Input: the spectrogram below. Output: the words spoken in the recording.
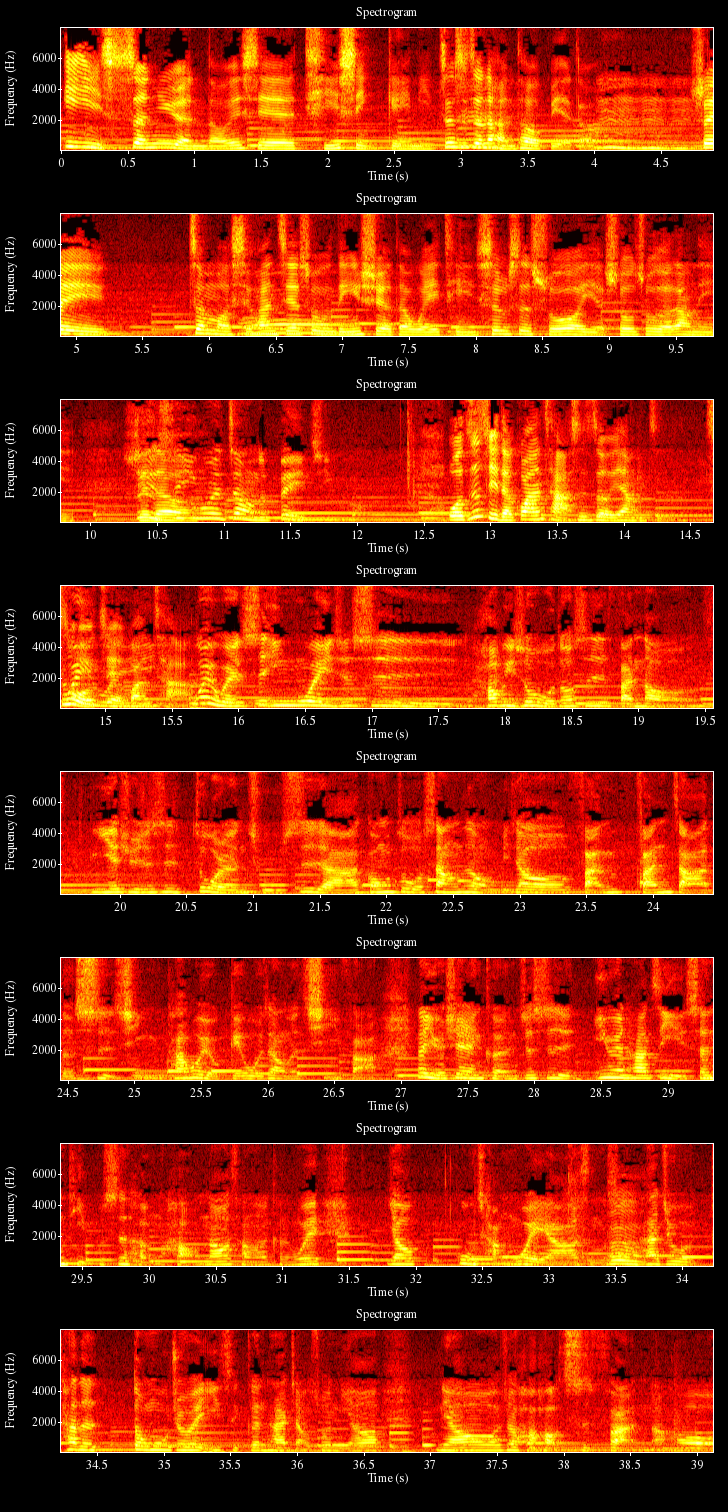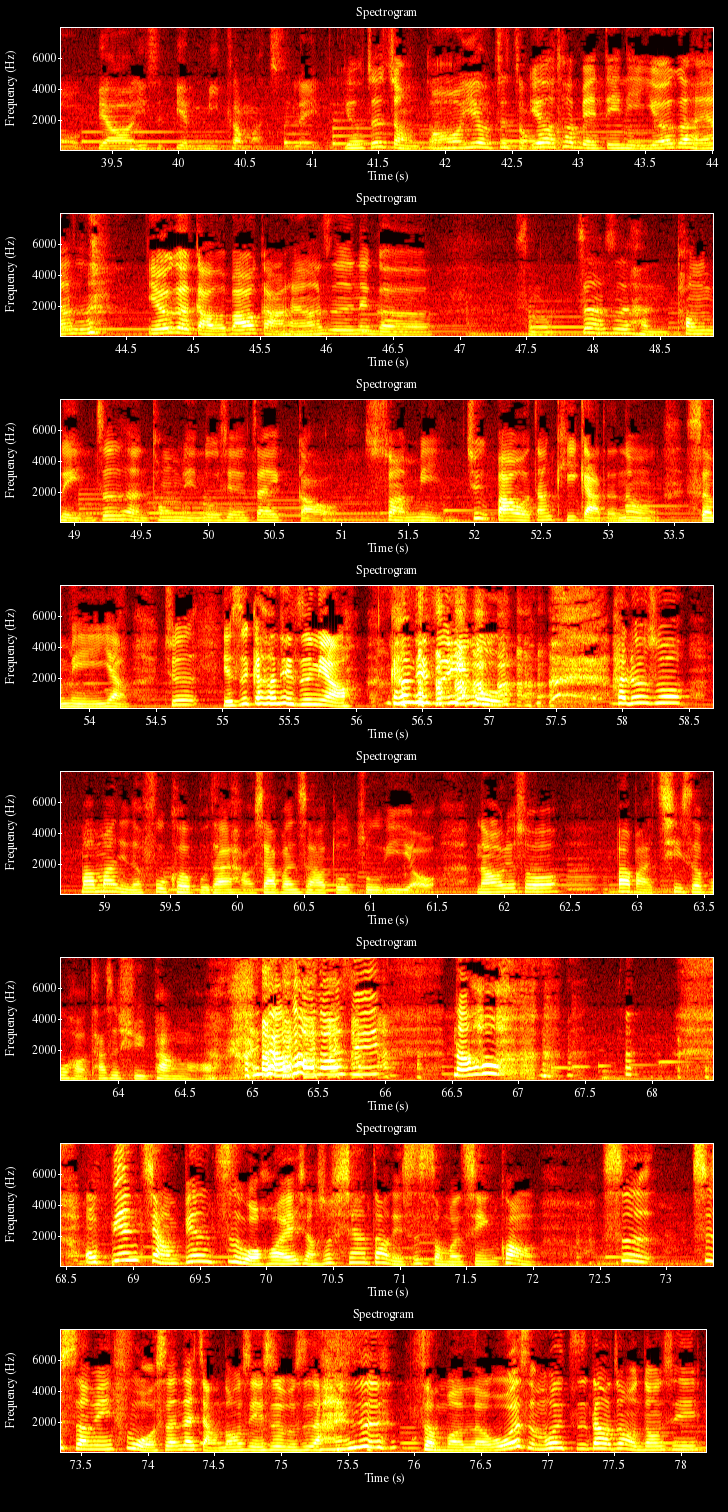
意义深远的一些提醒给你，这是真的很特别的。嗯嗯嗯，所以这么喜欢接触灵学的维婷，是不是索尔也说出了让你所以觉得是因为这样的背景吗？我自己的观察是这样子，这是我自己的观察。我以为是因为就是，好比说我都是烦恼，也许就是做人处事啊，工作上这种比较繁繁杂的事情，他会有给我这样的启发。那有些人可能就是因为他自己身体不是很好，然后常常可能会要顾肠胃啊什么什么，嗯他就他的动物就会一直跟他讲说，你要你要就好好吃饭，然后不要一直便秘干嘛之类的。有这种的，哦，也有这种，也有特别低你，有一个好像是有一个搞的包搞，好像是那个什么，真的是很通灵，真的是很通灵路线，在搞算命，就把我当 Kika 的那种神明一样，就是 也是刚刚那只鸟，刚刚那只鹦鹉，他就说妈妈你的妇科不太好，下半身要多注意哦，然后就说爸爸气色不好，他是虚胖哦，讲这种东西，然后。我边讲边自我怀疑，想说现在到底是什么情况？是是神明附我身在讲东西，是不是？还是怎么了？我为什么会知道这种东西？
